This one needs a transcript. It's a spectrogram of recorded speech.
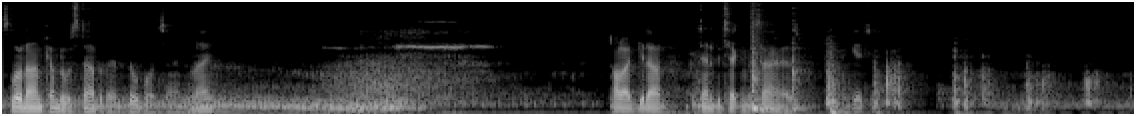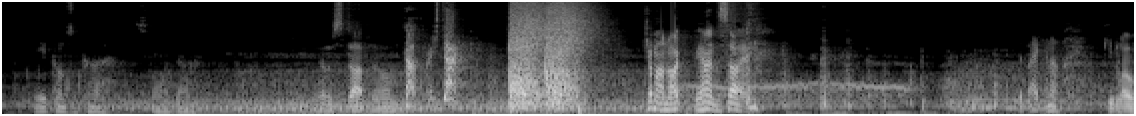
Slow down, come to a stop at that billboard sign. Right. All right, get out. Pretend to be checking the tires. I get you. Here comes a car. Slowing down. We gotta stop now. Stop, Ray, stop! Come on, Mark. Behind the side. Backing up. Keep low.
